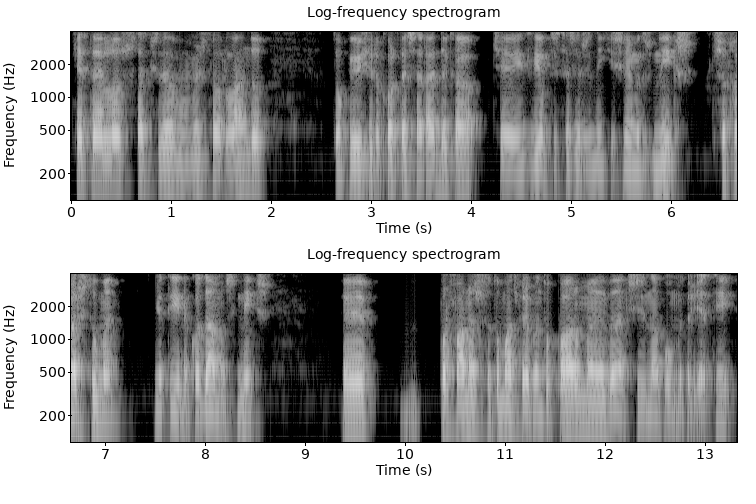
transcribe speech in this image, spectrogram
Και τέλος, ταξιδεύουμε μέσα στο Ορλάντο, το οποίο έχει ρεκόρ 4-11 και οι δύο από τις τέσσερις νίκες είναι με τους Knicks. Τους ευχαριστούμε, γιατί είναι κοντά μας οι Knicks. Ε, προφανώς αυτό το ματς πρέπει να το πάρουμε, δεν αξίζει να πούμε το γιατί.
